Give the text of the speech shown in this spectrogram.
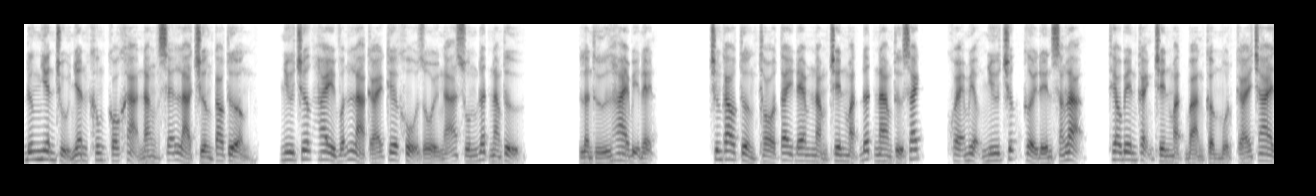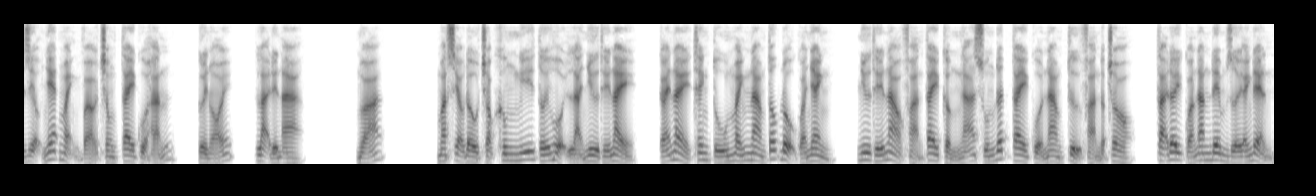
đương nhiên chủ nhân không có khả năng sẽ là trương cao tưởng như trước hay vẫn là cái kia khổ rồi ngã xuống đất nam tử. Lần thứ hai bị nện. Trương cao tường thò tay đem nằm trên mặt đất nam tử sách khoe miệng như trước cười đến sáng lạ, theo bên cạnh trên mặt bàn cầm một cái chai rượu nhét mạnh vào trong tay của hắn, cười nói, lại đến à? a nói mặt sẹo đầu chọc không nghĩ tới hội là như thế này, cái này thanh tú mánh nam tốc độ quá nhanh, như thế nào phản tay cầm ngã xuống đất tay của nam tử phản đập cho, tại đây quán ăn đêm dưới ánh đèn,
